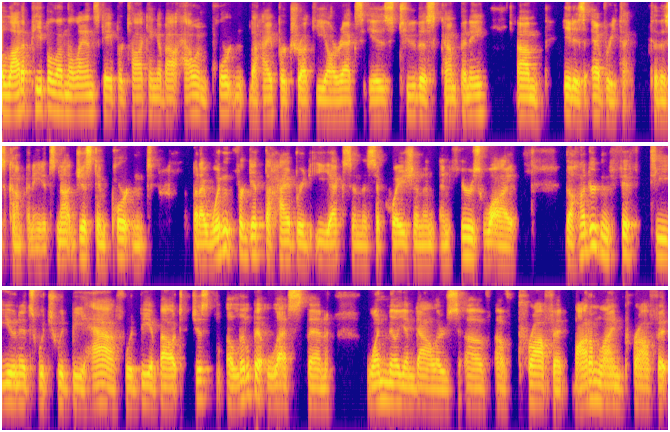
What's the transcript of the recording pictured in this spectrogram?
lot of people on the landscape are talking about how important the Hypertruck ERX is to this company. Um, it is everything to this company. It's not just important but I wouldn't forget the hybrid EX in this equation. And, and here's why. The 150 units, which would be half, would be about just a little bit less than $1 million of, of profit, bottom line profit.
